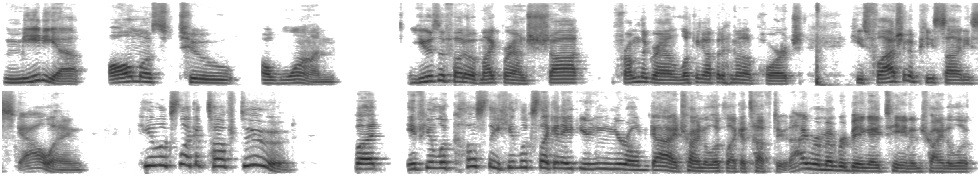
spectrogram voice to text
media almost to a one, use a photo of Mike Brown shot from the ground, looking up at him on a porch. He's flashing a peace sign, he's scowling. He looks like a tough dude. But if you look closely, he looks like an 18 year old guy trying to look like a tough dude. I remember being 18 and trying to look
